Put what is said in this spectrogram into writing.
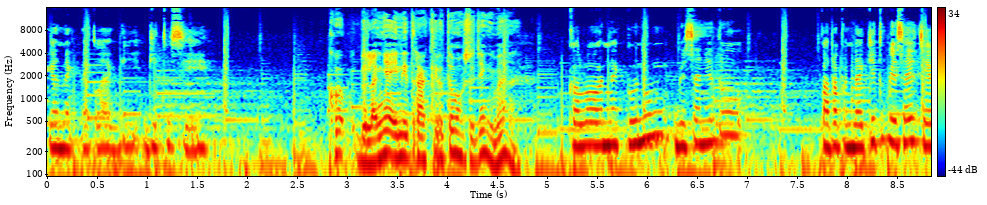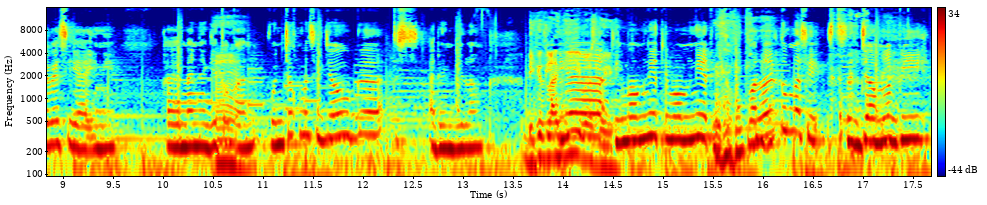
gak naik-naik lagi gitu sih. Kok bilangnya ini terakhir tuh maksudnya gimana? Kalau naik gunung biasanya tuh para pendaki tuh biasanya cewek sih ya ini kayak nanya gitu Hmm. kan puncak masih jauh gak terus ada yang bilang Dikit lagi iya pasti. lima menit lima menit gitu padahal itu masih sejam lebih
